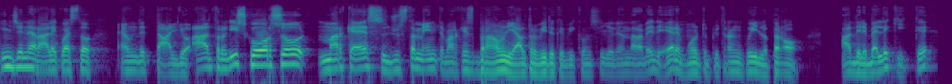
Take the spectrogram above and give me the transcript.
in generale questo è un dettaglio. Altro discorso, Marques, giustamente, Marques Brownlee, altro video che vi consiglio di andare a vedere, molto più tranquillo, però ha delle belle chicche.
